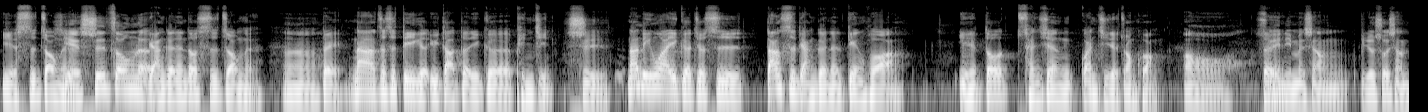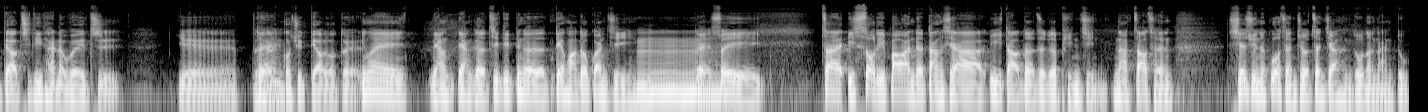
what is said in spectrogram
也失踪了，也失踪了，两个人都失踪了。嗯，对，那这是第一个遇到的一个瓶颈。是，那另外一个就是当时两个人的电话也都呈现关机的状况。哦，所以你们想，比如说想调基地台的位置。也不太能够去调，就对了，因为两两个基地那个电话都关机，嗯，对，所以在一受理报案的当下遇到的这个瓶颈，那造成协寻的过程就增加很多的难度。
